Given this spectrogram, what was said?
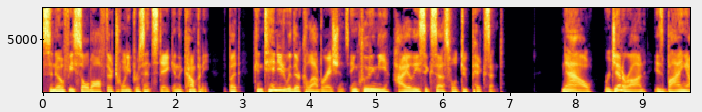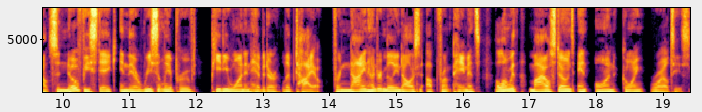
Sanofi sold off their 20% stake in the company, but continued with their collaborations, including the highly successful Dupixent. Now, Regeneron is buying out Sanofi's stake in their recently approved PD1 inhibitor Libtayo for $900 million in upfront payments, along with milestones and ongoing royalties.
